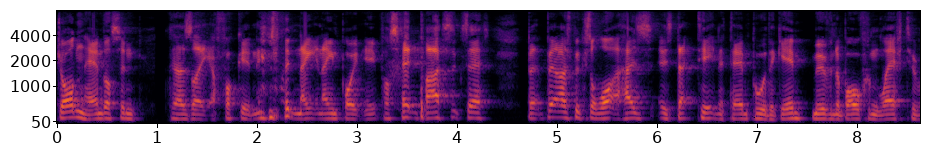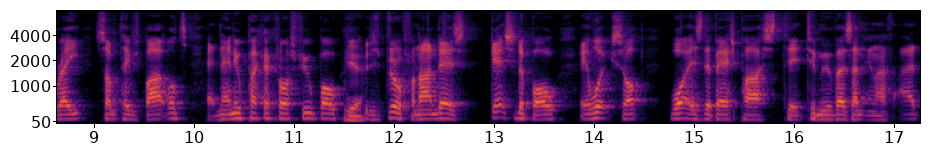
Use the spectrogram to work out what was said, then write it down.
Jordan Henderson has like a fucking he's like ninety nine point eight percent pass success, but but that's because a lot of his is dictating the tempo of the game, moving the ball from left to right, sometimes backwards, and then he'll pick a crossfield ball. Yeah. Whereas Bruno Fernandes gets to the ball, he looks up, what is the best pass to, to move us into an, a-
